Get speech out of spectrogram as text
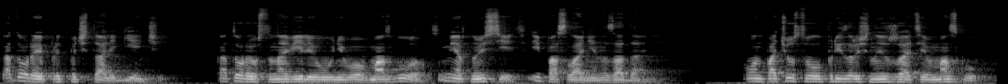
который предпочитали генчи которые установили у него в мозгу смертную сеть и послание на задание. Он почувствовал призрачное сжатие в мозгу.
